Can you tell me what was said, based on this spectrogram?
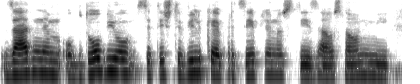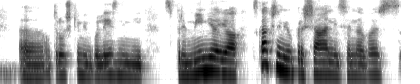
v zadnjem obdobju se te številke precepljenosti za osnovnimi, otroškimi boleznimi spreminjajo, s kakšnimi vprašanji se na vas,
